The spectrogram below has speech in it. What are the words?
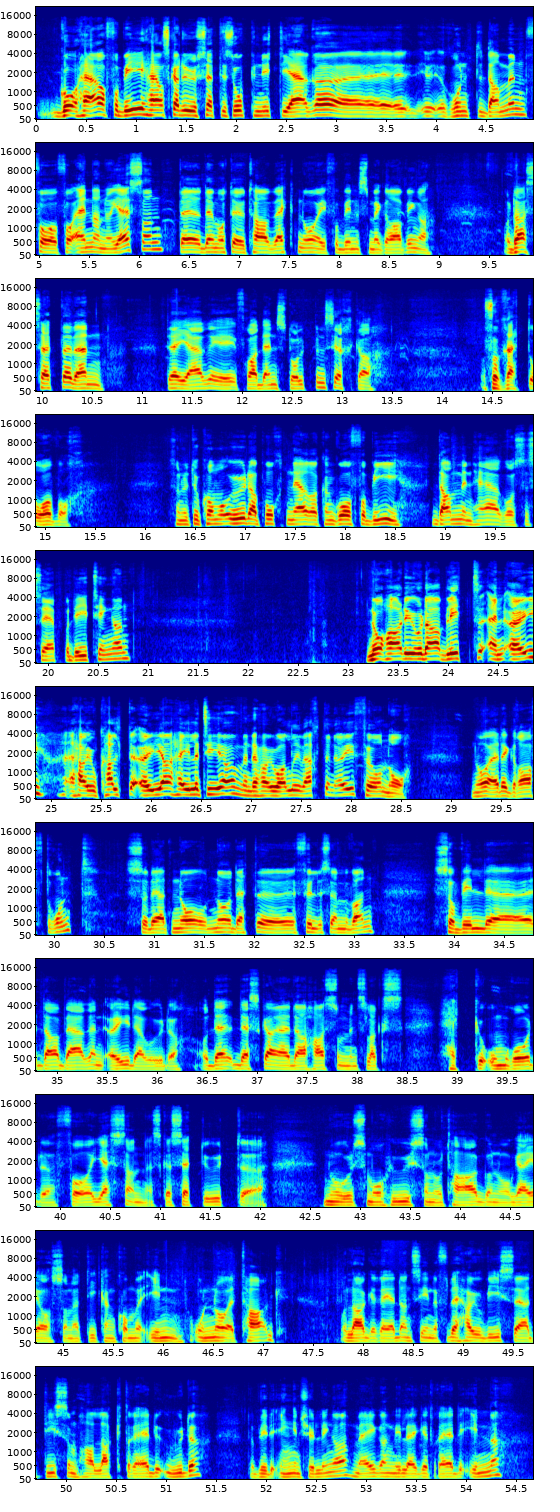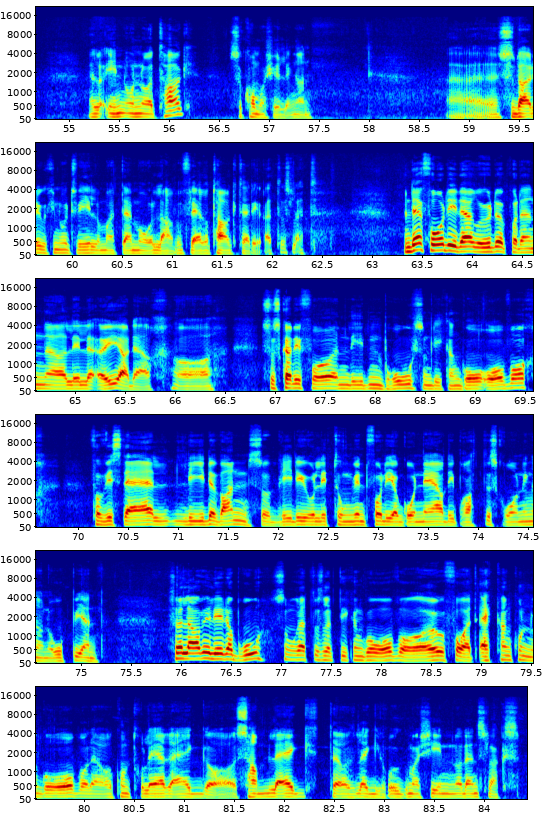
gå her forbi. Her skal det jo settes opp nytt gjerde uh, rundt dammen for, for endene og gjessene. Det, det, måtte jeg jo ta vekk nå i forbindelse med gravinga. Og da setter jeg den, det gjerdet fra den stolpen ca. og så rett over. Sånn at du kommer ut av porten her og kan gå forbi dammen her og se på de tingene. Nå har det jo da blitt en øy. Jeg har jo kalt det øya hele tida, men det har jo aldri vært en øy før nå. Nå er det gravd rundt, så det at når, når, dette fyller seg med vann, så vil det da være en øy der ute. Og det, det skal jeg da ha som en slags hekkeområde for gjessene. Jeg skal sette ut uh, noen små hus og noe tak og noe greier, sånn at de kan komme inn under et tak og lage redene sine. For det har jo vist seg at de som har lagt redet ute, da blir det ingen kyllinger. Med en gang de legger et rede inne, eller inn under et tak, så kommer kyllingene. Eh, Så da er det jo ikke noe tvil om at jeg må lage flere tak til de, rett og slett. Men det får de der ute på den lille øya der. Og så skal de få en liten bro som de kan gå over. For hvis det er lite vann, så blir det jo litt tungvint for de å gå ned de bratte skråningene og opp igjen. Så jeg vi en liten bro som rett og slett de kan gå over, og for at jeg kan kunne gå over der og kontrollere egg og samle egg til å legge i rugemaskinen og den slags.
